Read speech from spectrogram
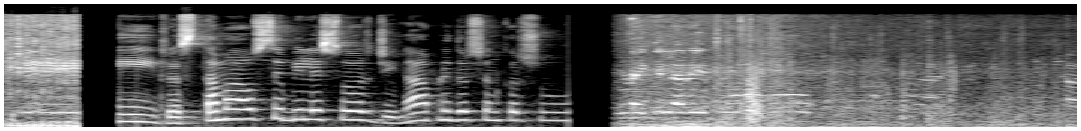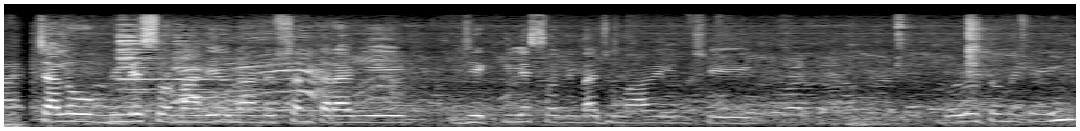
છીએ. રસ્તામાં આવશે બિલેશ્વર જેના આપણે દર્શન કરશું. જોડાઈ ગયેલા રહેજો. ચાલો બિલેશ્વર મહાદેવના દર્શન કરાવીએ જે કિલેશ્વરની બાજુમાં આવેલું છે. બોલો તમે કઈ?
